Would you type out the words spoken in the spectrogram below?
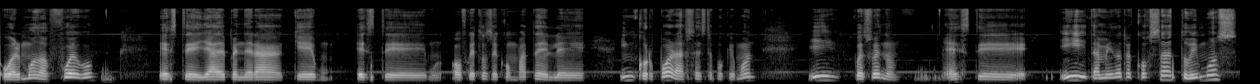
o el modo fuego, este ya dependerá qué este objetos de combate le incorporas a este Pokémon. Y pues bueno, este y también otra cosa, tuvimos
